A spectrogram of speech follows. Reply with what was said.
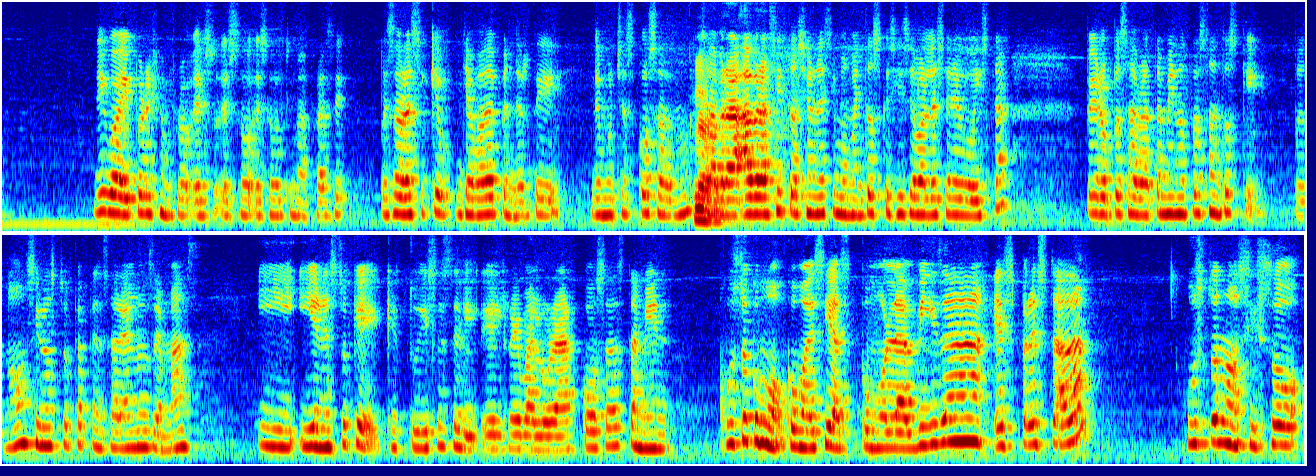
Digo ahí, por ejemplo, eso, eso, esa última frase, pues ahora sí que ya va a depender de, de muchas cosas, ¿no? O sea, Claro. habrá, habrá situaciones y momentos que sí se vale ser egoísta, pero pues habrá también otros tantos que, pues no, sí nos toca pensar en los demás. Y, y en esto que, que tú dices, el, el revalorar cosas, también justo como, como decías, como la vida es prestada, justo nos hizo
